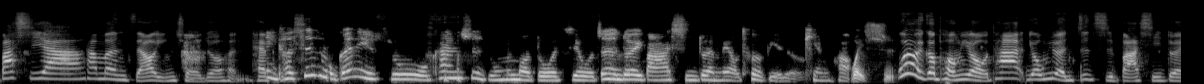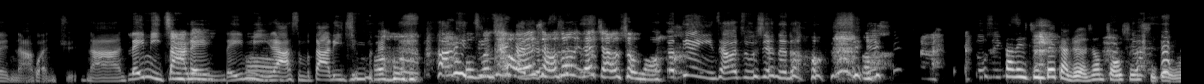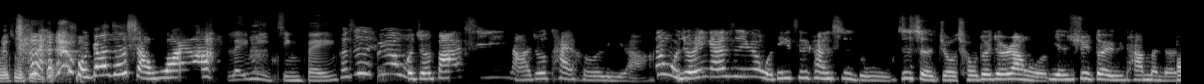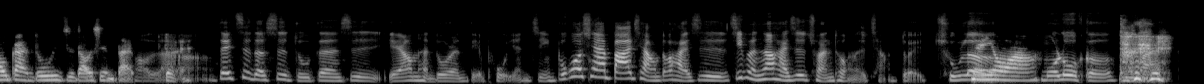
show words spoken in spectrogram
巴西啊，他们只要赢球就很 happy。可是我跟你说，我看世足那么多届，我真的对巴西队没有特别的偏好。我也是。我有一个朋友，他永远支持巴西队拿冠军，拿雷米金杯，雷米啦，什么大力金杯，大力金杯。我在想说你在讲什么？个电影才会出现的东西。大力金杯感觉很像周星驰电影会出现。我刚刚就想歪啊，雷米金杯。可是因为我觉得巴西拿就太合理啦。但我觉得应该是因为我第一次看世足，支持的球球队就让我延续对于他们的好感度，一直到现在。好对，这次的世足真的是也让很多人跌破眼镜。不过现在八强都还是基本上还是传统的强队，除了没有啊摩洛哥，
